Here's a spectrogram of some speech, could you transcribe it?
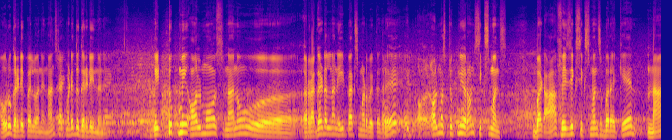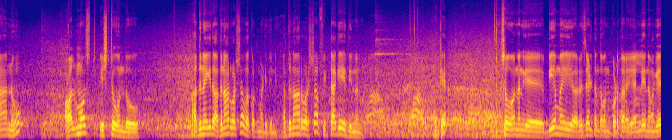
ಅವರು ಗರಡಿ ಪೈಲ್ವಾನೆ. ನಾನು ಸ್ಟಾರ್ಟ್ ಮಾಡಿದ್ದು ಗರಡಿಯಿಂದನೇ. ಇಟ್ ಟುಕ್ ಮೀ ಆಲ್ಮೋಸ್ಟ್ ನಾನು ರಗಡಲ್ಲಿ ನಾನು ಏಟ್ ಪ್ಯಾಕ್ಸ್ ಮಾಡಬೇಕಾದ್ರೆ it almost took me around six months but ಆ ಫಿಸಿಕ್ಸ್ ಸಿಕ್ಸ್ ಮಂತ್ಸ್ ಬರೋಕ್ಕೆ ನಾನು ಆಲ್ಮೋಸ್ಟ್ ಎಷ್ಟು ಒಂದು ಹದಿನೈದು, ಹದಿನಾರು ವರ್ಷ ವರ್ಕೌಟ್ ಮಾಡಿದ್ದೀನಿ. ಹದಿನಾರು ವರ್ಷ ಫಿಟ್ಟಾಗೇ ಇದ್ದೀನಿ ನಾನು. ಓಕೆ ಸೊ ನನಗೆ ಬಿ ಎಂ ಐ ರಿಸಲ್ಟ್ ಅಂತ ಒಂದು ಕೊಡ್ತಾರೆ. ಎಲ್ಲಿ ನಮಗೆ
